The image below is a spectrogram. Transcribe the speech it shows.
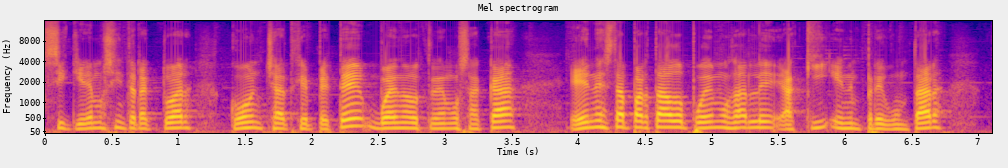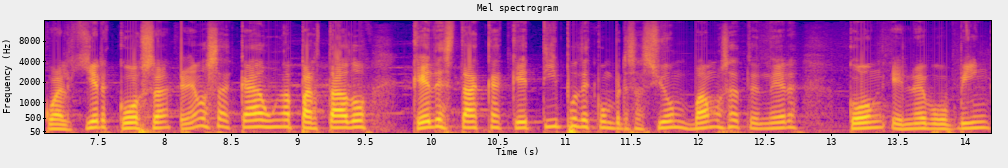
si queremos interactuar con ChatGPT, bueno, lo tenemos acá. En este apartado podemos darle aquí en preguntar cualquier cosa. Tenemos acá un apartado que destaca qué tipo de conversación vamos a tener con el nuevo Bing,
